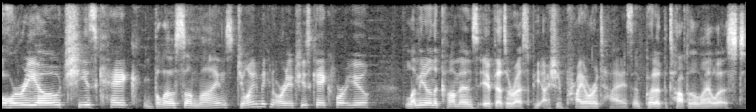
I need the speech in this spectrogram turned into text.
Oreo cheesecake. Blow some minds. Do you want me to make an Oreo cheesecake for you? Let me know in the comments if that's a recipe I should prioritize and put at the top of my list.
